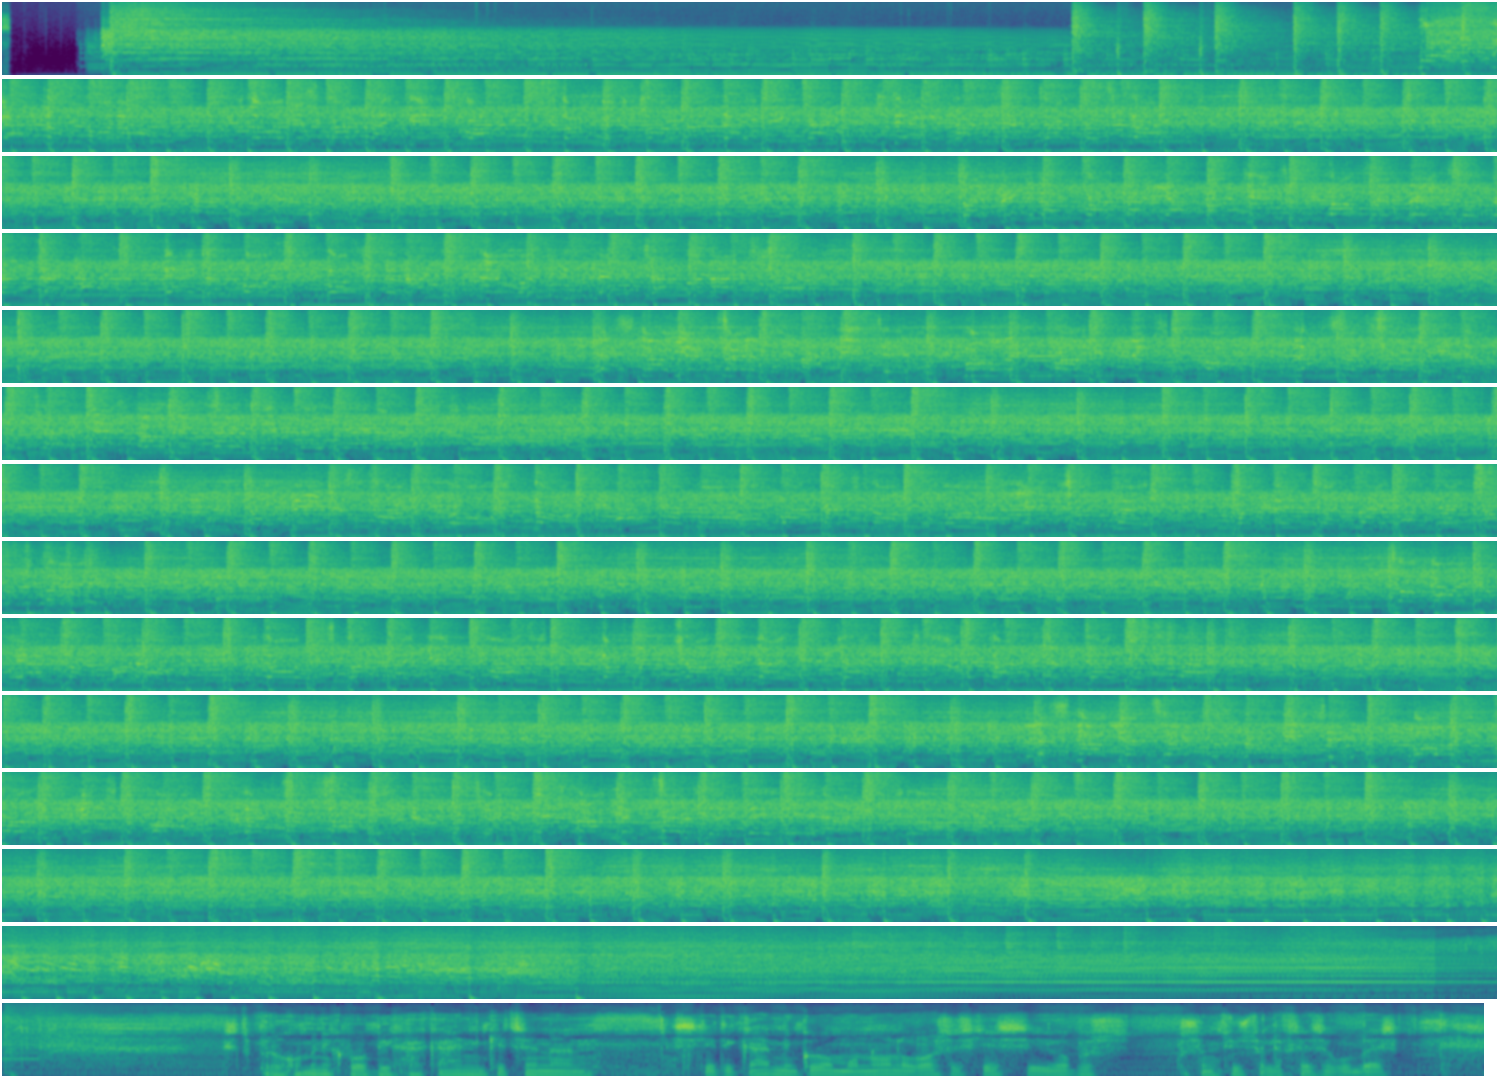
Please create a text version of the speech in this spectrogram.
Εκπομπή είχα κάνει και έτσι έναν σχετικά μικρό μονόλογο σε σχέση, όπως που συνηθίζω στις τελευταίες εκπομπές,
